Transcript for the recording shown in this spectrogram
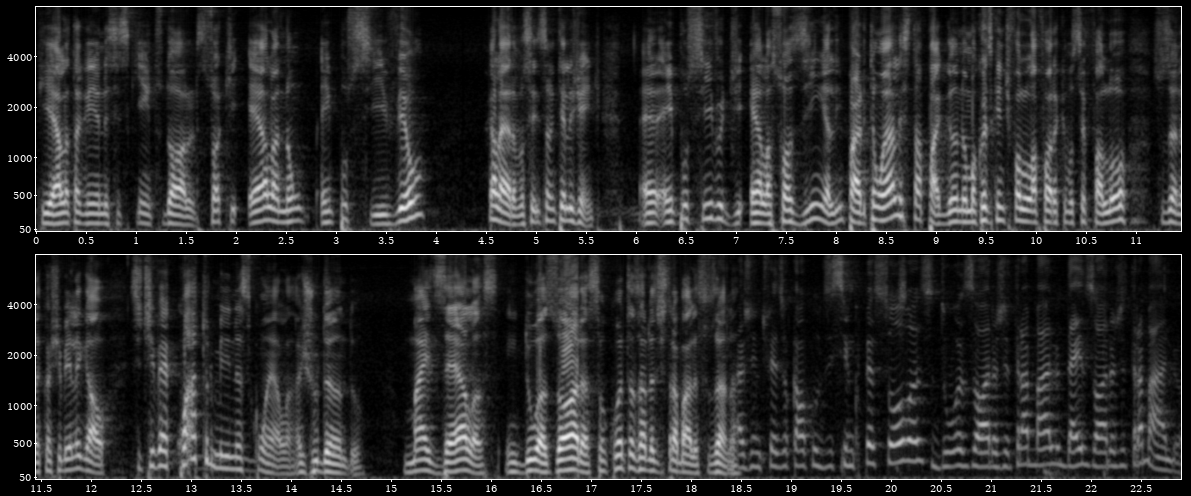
Que ela tá ganhando esses 500 dólares. Só que ela não. É impossível. Galera, vocês são inteligentes. É, é, impossível de ela sozinha limpar. Então ela está pagando. Uma coisa que a gente falou lá fora que você falou, Suzana, que eu achei bem legal. Se tiver quatro meninas com ela ajudando mais elas em duas horas, são quantas horas de trabalho, Suzana? A gente fez o cálculo de cinco pessoas, duas horas de trabalho, dez horas de trabalho.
